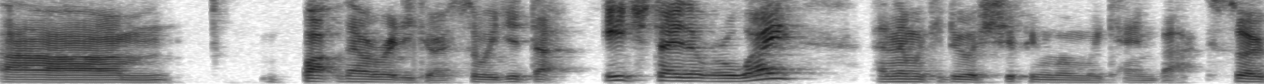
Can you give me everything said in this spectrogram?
Um, but they were ready to go. So we did that each day that we're away and then we could do a shipping when we came back so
